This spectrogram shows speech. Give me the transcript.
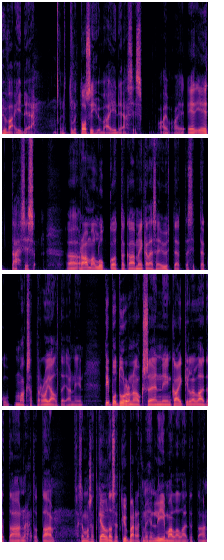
hyvä idea. Nyt tuli tosi hyvä idea. Siis aivan, että, siis Rauman lukko ottakaa meikäläiseen yhteyttä sitten, kun maksatte rojalteja, niin tiputurnaukseen, niin kaikille laitetaan tota, semmoiset keltaiset kypärät, mihin liimalla laitetaan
